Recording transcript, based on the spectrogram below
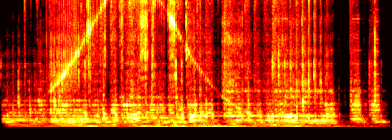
Thank you.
